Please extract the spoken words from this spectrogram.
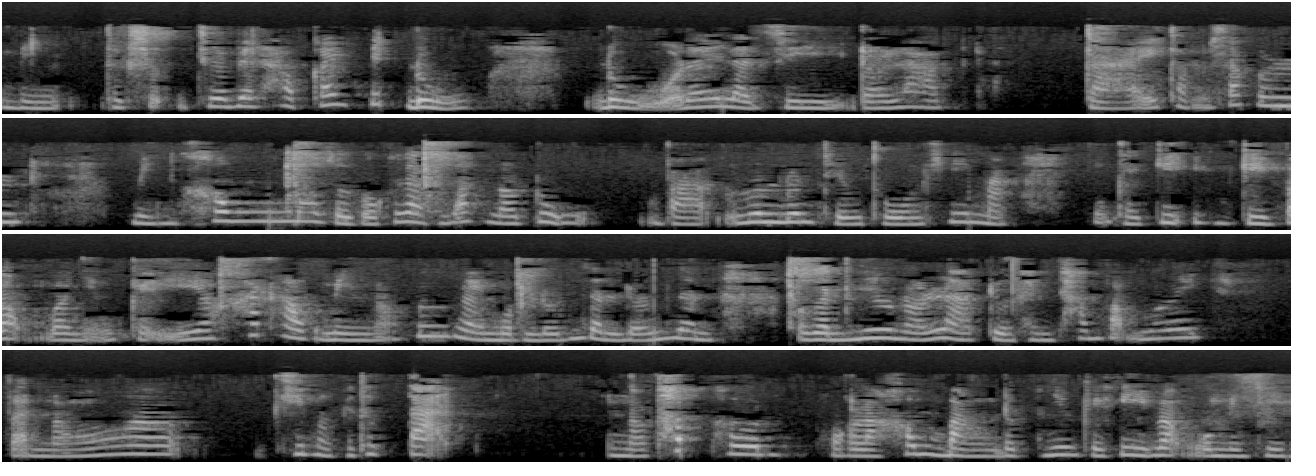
mình thực sự chưa biết học cách biết đủ đủ ở đây là gì. Đó là cái cảm giác mình không bao giờ có cái cảm giác nó đủ và luôn luôn thiếu thốn khi mà những cái kỳ kỳ vọng và những cái khát khao của mình nó cứ ngày một lớn dần lớn dần. Ờ, gần như nó là trở thành tham vọng ấy. Và nó, khi mà cái thực tại nó thấp hơn hoặc là không bằng được như cái kỳ vọng của mình thì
